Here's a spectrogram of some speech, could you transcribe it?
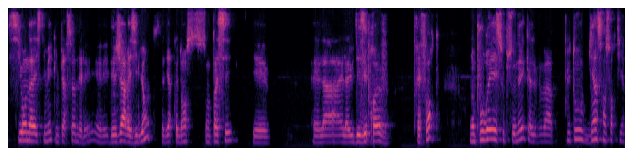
si on a estimé qu'une personne elle est, déjà résiliente, c'est-à-dire que dans son passé, elle, a, eu des épreuves très fortes, on pourrait soupçonner qu'elle va plutôt bien s'en sortir.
